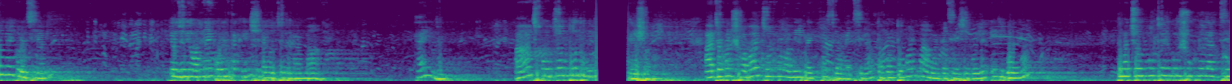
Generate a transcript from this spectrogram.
অন্যায় করেছি আমি কেউ যদি অন্যায় করে থাকেন, সেটা হচ্ছে তোমার মা। হ্যাঁ আজ পর্যন্ত তুমি আর যখন সবার জন্য আমি ব্রেকফাস্ট বানাচ্ছিলাম, তখন তোমার মা আমার কাছে এসে বললেন, এই কি বৌমা, তোমার চোখ মুখটা এরকম শুকনো লাগছে,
